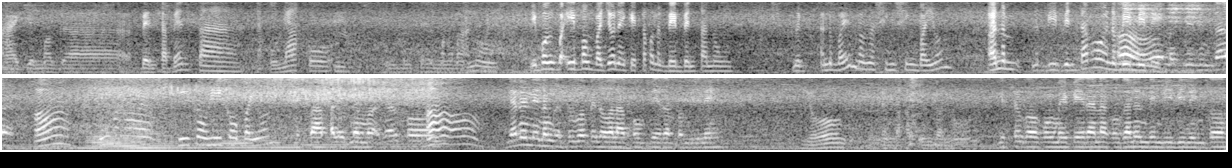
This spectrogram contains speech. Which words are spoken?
kahit yung mag ah, benta-benta, bumibenta ng mga ano. Ibang ba ibang ba yun? Nakita ko nagbebenta nung nag, ano ba yun? Mga singsing ba yun? Ah, nam, nagbibenta ko, namimili. Oo, nagbibinta. Oo. yung mga hikaw-hikaw ba yun? Nagpapalit ng mga cellphone. Oo, oo. Ganun din ang gusto ko pero wala pong pera pambili. Yun, maganda kasi yung ganun. Gusto ko kung may pera na ako, ganun din bibilin ko.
